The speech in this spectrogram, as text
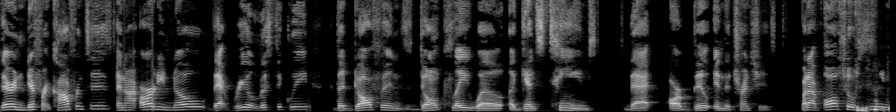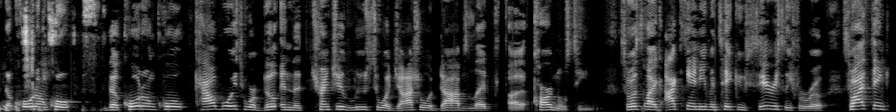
they're in different conferences and i already know that realistically the dolphins don't play well against teams that are built in the trenches but i've also seen the quote unquote the quote unquote cowboys who are built in the trenches lose to a joshua dobbs led uh, cardinals team. So it's like i can't even take you seriously for real. So i think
